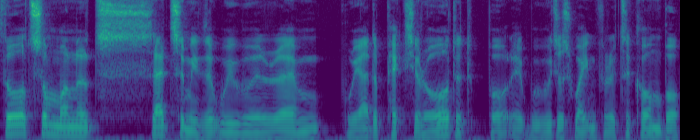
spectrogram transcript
thought someone had said to me that we were um, we had a picture ordered, but it, we were just waiting for it to come. But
